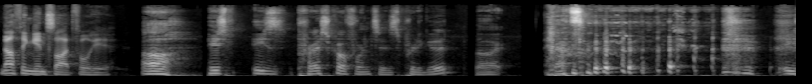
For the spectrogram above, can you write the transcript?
nothing insightful here. Oh, his his press conference is pretty good. Like that's he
